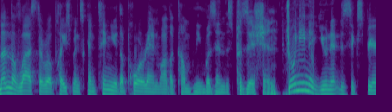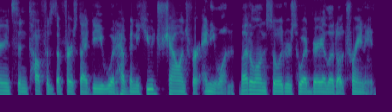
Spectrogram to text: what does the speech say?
Nonetheless, the replacements continued to pour in while the company was in this position. Joining a unit as experienced and tough as the first ID would have been a huge challenge for anyone, let alone soldiers who had very little training.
